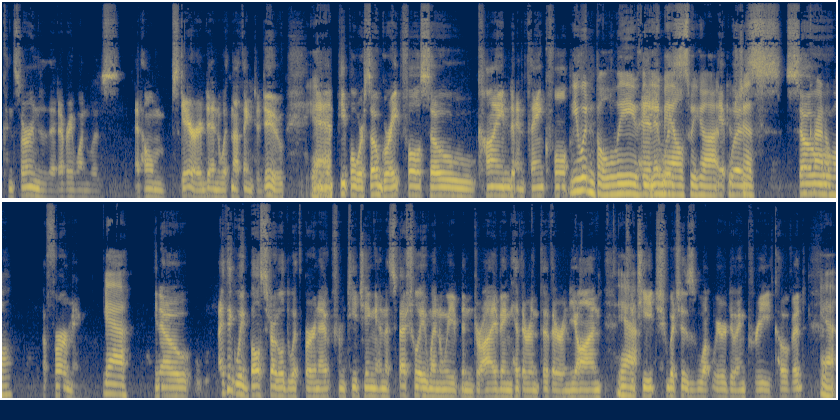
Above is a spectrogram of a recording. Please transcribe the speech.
concerned that everyone was at home scared and with nothing to do. Yeah. And people were so grateful, so kind and thankful. You wouldn't believe the and emails was, we got. It, it was, was just so incredible. affirming. Yeah. You know, I think we've both struggled with burnout from teaching, and especially when we've been driving hither and thither and yon yeah. to teach, which is what we were doing pre COVID. Yeah.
